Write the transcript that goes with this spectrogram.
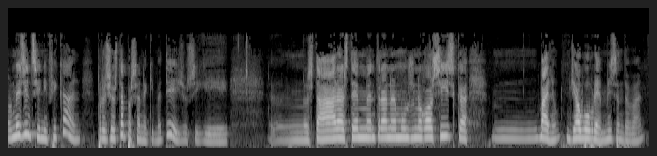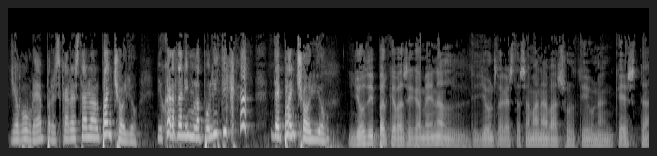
el més insignificant però això està passant aquí mateix o sigui està, ara estem entrant en uns negocis que mm, bueno, ja ho veurem més endavant ja ho veurem, però és que ara estan al planxollo diu que ara tenim la política de planxollo Jo ho dic perquè bàsicament el dilluns d'aquesta setmana va sortir una enquesta,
